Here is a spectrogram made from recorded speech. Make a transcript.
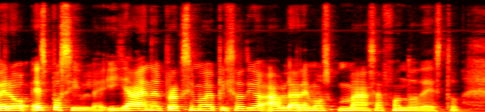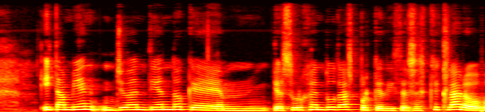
pero es posible y ya en el próximo episodio hablaremos más a fondo de esto. Y también yo entiendo que, mm, surgen dudas porque dices, es que claro,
